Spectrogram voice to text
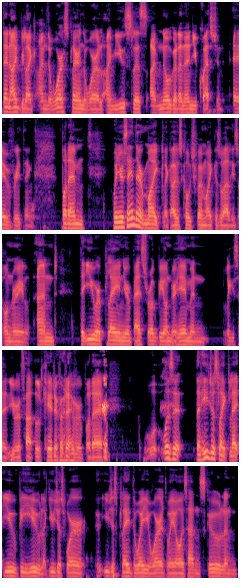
then i'd be like i'm the worst player in the world i'm useless i'm no good and then you question everything but um when you're saying there mike like i was coached by mike as well he's unreal and that you were playing your best rugby under him and like you said you were a fat little kid or whatever but uh was it that he just like let you be you like you just were you just played the way you were the way you always had in school and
